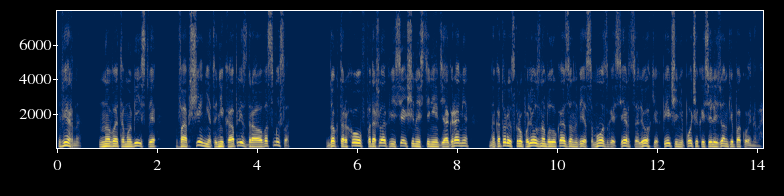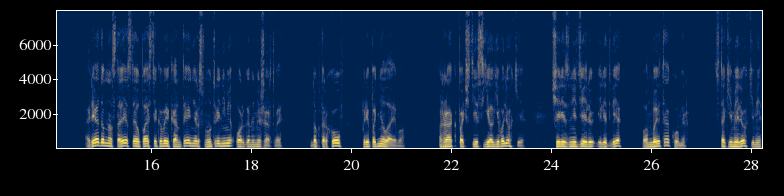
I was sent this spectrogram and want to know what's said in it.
«Верно. Но в этом убийстве вообще нет ни капли здравого смысла». Доктор Хоув подошла к висящей на стене диаграмме, на которой скрупулезно был указан вес мозга, сердца, легких, печени, почек и селезенки покойного. Рядом на столе стоял пластиковый контейнер с внутренними органами жертвы. Доктор Хоув приподняла его. Рак почти съел его легкие. Через неделю или две он бы и так умер. С такими легкими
